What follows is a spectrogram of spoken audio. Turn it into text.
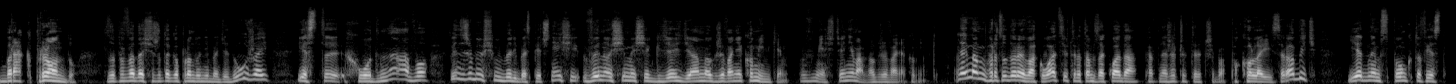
brak prądu. Zapowiada się, że tego prądu nie będzie dłużej, jest y, chłodnawo, więc żebyśmy byli bezpieczniejsi, wynosimy się gdzieś, gdzie mamy ogrzewanie kominkiem. W mieście nie mamy ogrzewania kominkiem. No i mamy procedurę ewakuacji, która tam zakłada pewne rzeczy, które trzeba po kolei zrobić. Jednym z punktów jest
